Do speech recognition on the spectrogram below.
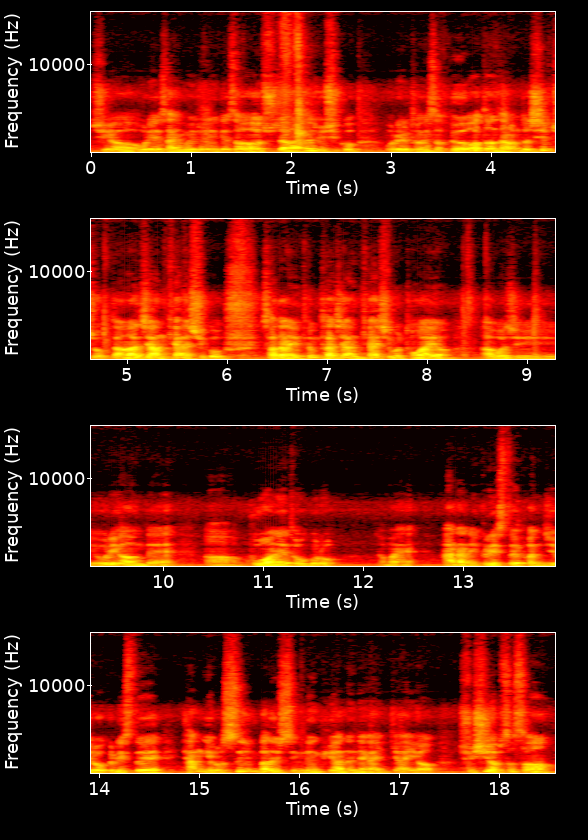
주여 우리의 삶을 주님께서 주장하여 주시고 우리를 통해서 그 어떤 사람도 실족 당하지 않게 하시고 사단이 틈타지 않게 하심을 통하여 아버지 우리 가운데 어, 구원의 도구로 정말 하나님 그리스도의 번지로 그리스도의 향기로 쓰임 받을 수 있는 귀한 은혜가 있게 하여 주시옵소서.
